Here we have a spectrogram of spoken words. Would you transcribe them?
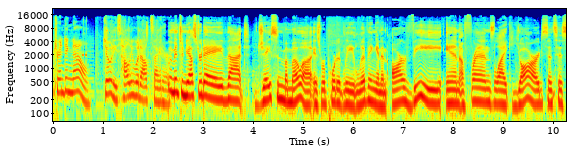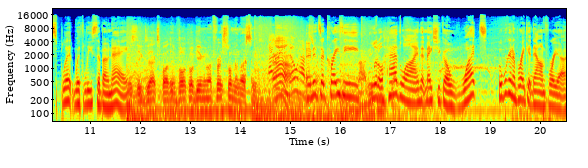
Trending now. Jody's Hollywood Outsider. We mentioned yesterday that Jason Momoa is reportedly living in an RV in a friend's like yard since his split with Lisa Bonet. It's the exact spot that Volko gave me my first swimming lesson. And it's a crazy little headline that makes you go, "What?" But we're going to break it down for you.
